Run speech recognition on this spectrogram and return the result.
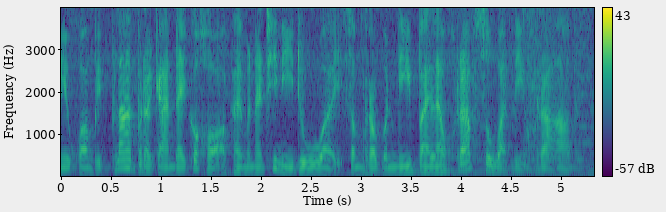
มีความผิดพลาดประการใดก็ขออภัยมาณที่นี้ด้วยสำหรับวันนี้ไปแล้วครับ สวัสดีครับ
